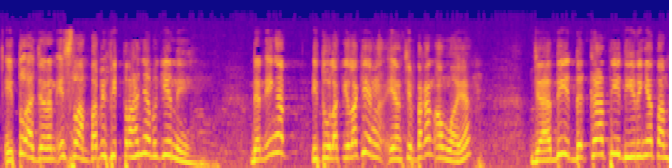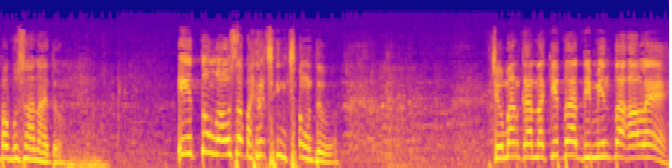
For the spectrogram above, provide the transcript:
Itu ajaran Islam, tapi fitrahnya begini. Dan ingat, itu laki-laki yang, yang ciptakan Allah ya. Jadi dekati dirinya tanpa busana itu. Itu nggak usah banyak cincong tuh. Cuman karena kita diminta oleh,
